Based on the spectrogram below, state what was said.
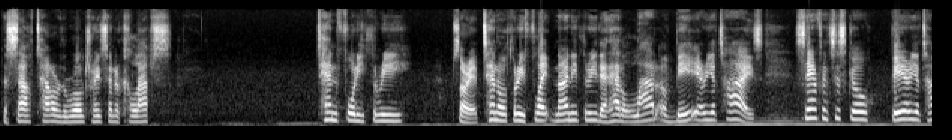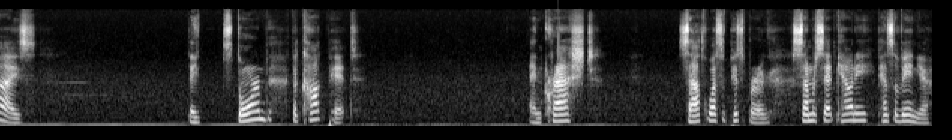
the south tower of the World Trade Center collapsed. 1043, sorry, at 1003, Flight 93 that had a lot of Bay Area ties. San Francisco Bay Area ties. They stormed the cockpit and crashed southwest of Pittsburgh, Somerset County, Pennsylvania,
